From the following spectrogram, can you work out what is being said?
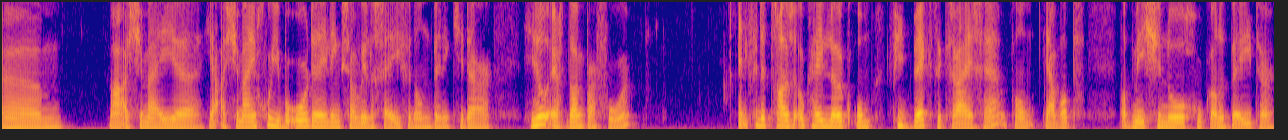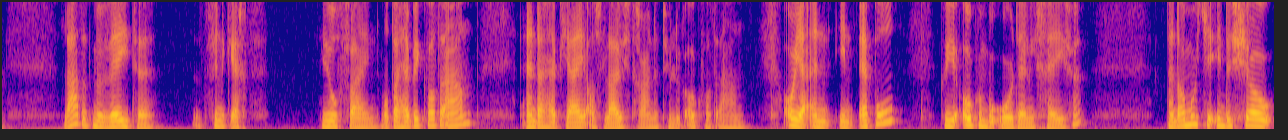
Um, maar als je, mij, uh, ja, als je mij een goede beoordeling zou willen geven, dan ben ik je daar heel erg dankbaar voor. En ik vind het trouwens ook heel leuk om feedback te krijgen. Hè? Van ja, wat, wat mis je nog? Hoe kan het beter? Laat het me weten. Dat vind ik echt heel fijn, want daar heb ik wat aan. En daar heb jij als luisteraar natuurlijk ook wat aan. Oh ja, en in Apple kun je ook een beoordeling geven. En dan moet je in de show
